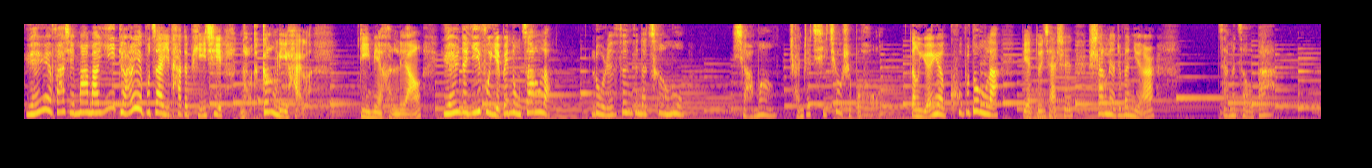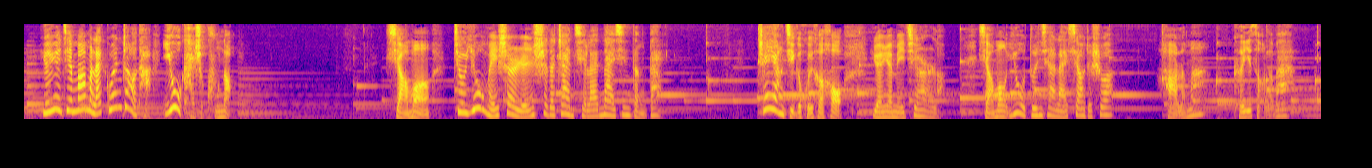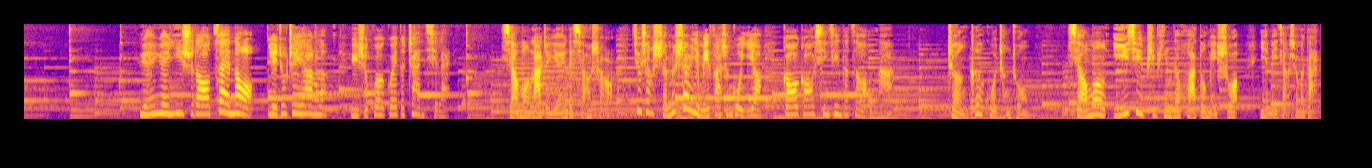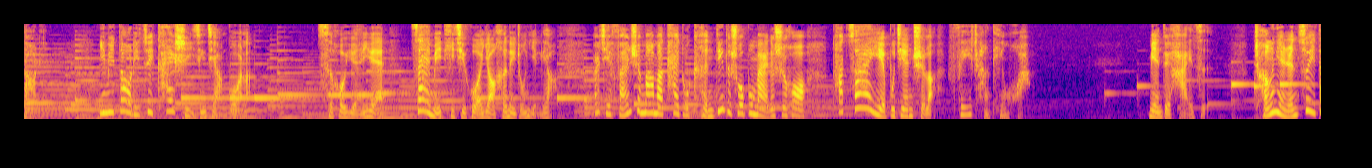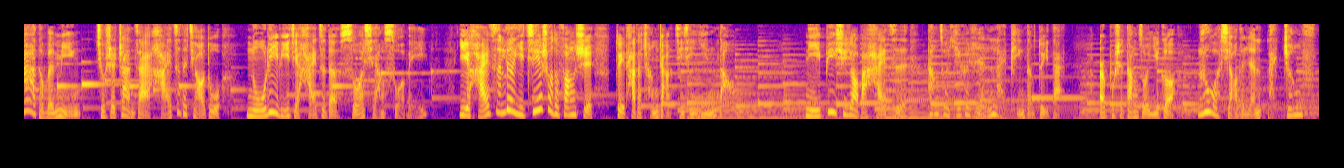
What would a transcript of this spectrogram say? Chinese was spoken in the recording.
圆圆发现妈妈一点儿也不在意她的脾气，闹得更厉害了。地面很凉，圆圆的衣服也被弄脏了，路人纷纷的侧目。小梦沉着气就是不哄。等圆圆哭不动了，便蹲下身商量着问女儿：“咱们走吧。”圆圆见妈妈来关照她，又开始哭闹。小梦就又没事儿人似的站起来，耐心等待。这样几个回合后，圆圆没劲儿了，小梦又蹲下来，笑着说：“好了吗？可以走了吧？”圆圆意识到再闹。也就这样了，于是乖乖地站起来。小梦拉着圆圆的小手，就像什么事儿也没发生过一样，高高兴兴地走了。整个过程中，小梦一句批评的话都没说，也没讲什么大道理，因为道理最开始已经讲过了。此后，圆圆再没提起过要喝那种饮料，而且凡是妈妈态度肯定的说不买的时候，她再也不坚持了。非常听话。面对孩子，成年人最大的文明就是站在孩子的角度，努力理解孩子的所想所为，以孩子乐意接受的方式对他的成长进行引导。你必须要把孩子当做一个人来平等对待，而不是当做一个弱小的人来征服。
